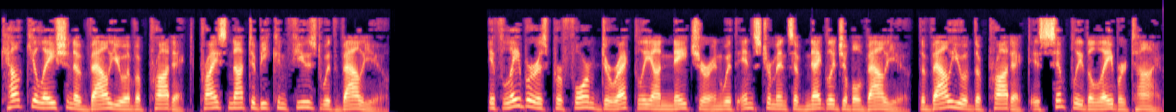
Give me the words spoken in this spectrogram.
Calculation of value of a product price not to be confused with value. If labor is performed directly on nature and with instruments of negligible value, the value of the product is simply the labor time.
